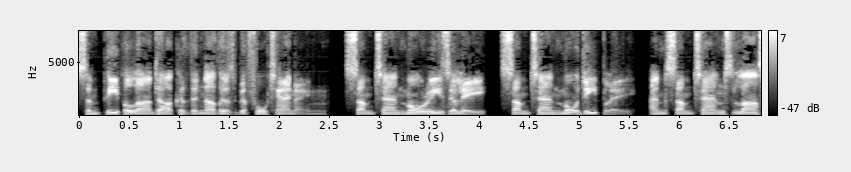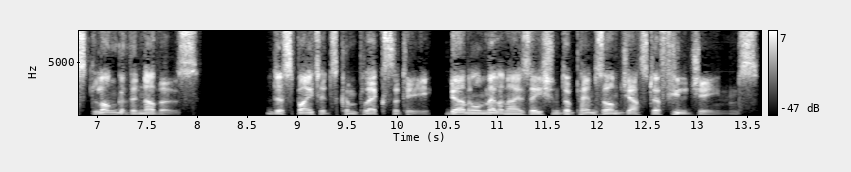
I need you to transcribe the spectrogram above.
Some people are darker than others before tanning, some tan more easily, some tan more deeply, and some tans last longer than others. Despite its complexity, dermal melanization depends on just a few genes.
